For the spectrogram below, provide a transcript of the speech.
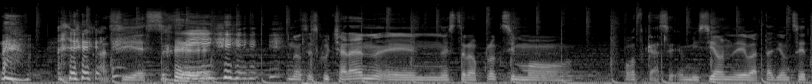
así es Sí. nos escucharán en nuestro próximo podcast, emisión de Batallón Z.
